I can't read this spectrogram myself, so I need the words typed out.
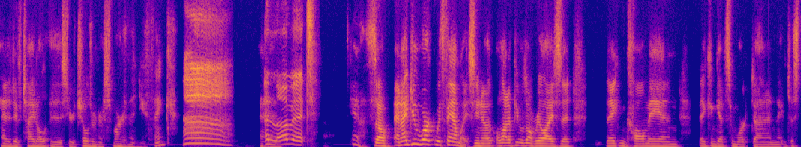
Tentative title is "Your Children Are Smarter Than You Think." I love it. Yeah. So, and I do work with families. You know, a lot of people don't realize that they can call me and they can get some work done, and they just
